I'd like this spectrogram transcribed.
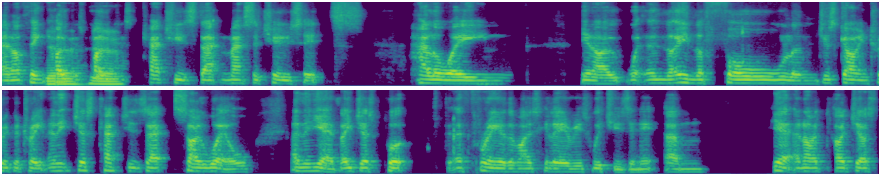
and I think Yeah, Hocus yeah. Pocus catches that Massachusetts Halloween. You know, in the, fall and just going trick or treat, and it just catches that so well. And then yeah, they just put three of the most hilarious witches in it. Um, yeah, and I, I just,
